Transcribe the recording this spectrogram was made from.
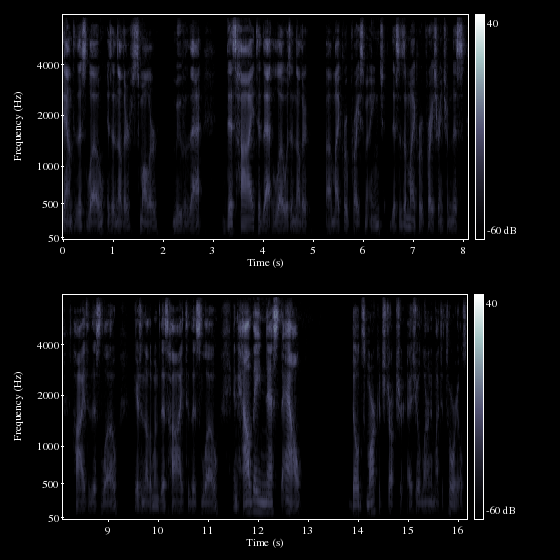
down to this low is another smaller move of that. This high to that low is another uh, micro price range. This is a micro price range from this high to this low. Here's another one, this high to this low. And how they nest out builds market structure, as you'll learn in my tutorials.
